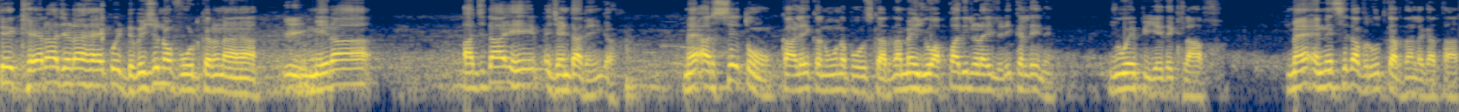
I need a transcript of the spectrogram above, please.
ਕਿ ਖੈਰਾ ਜਿਹੜਾ ਹੈ ਕੋਈ ਡਿਵੀਜ਼ਨ ਆਫ ਵੋਟ ਕਰਨ ਆਇਆ ਜੀ। ਮੇਰਾ ਅੱਜ ਦਾ ਇਹ ਏਜੰਡਾ ਰਹੇਗਾ। ਮੈਂ ਅਰਸੇ ਤੋਂ ਕਾਲੇ ਕਾਨੂੰਨ ਅਪੋਜ਼ ਕਰਦਾ। ਮੈਂ ਯੂਆਪਾ ਦੀ ਲੜਾਈ ਲੜੀ ਇਕੱਲੇ ਨੇ, ਯੂਏਪੀਏ ਦੇ ਖਿਲਾਫ। ਮੈਂ ਐਨਐਸਏ ਦਾ ਵਿਰੋਧ ਕਰਦਾ ਲਗਾਤਾਰ।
